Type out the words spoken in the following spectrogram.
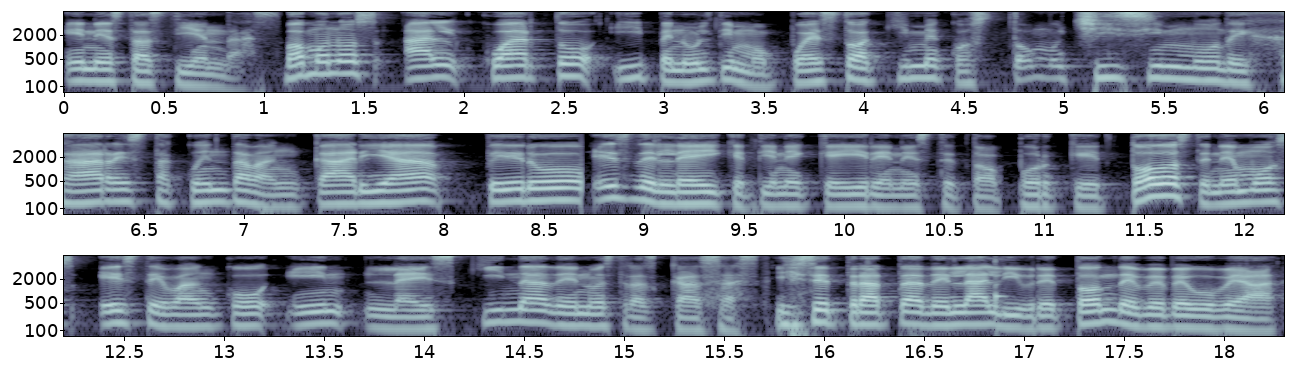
en estas tiendas. Vámonos al cuarto y penúltimo puesto. Aquí me costó costó muchísimo dejar esta cuenta bancaria pero es de ley que tiene que ir en este top porque todos tenemos este banco en la esquina de nuestras casas y se trata de la libretón de BBVA.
